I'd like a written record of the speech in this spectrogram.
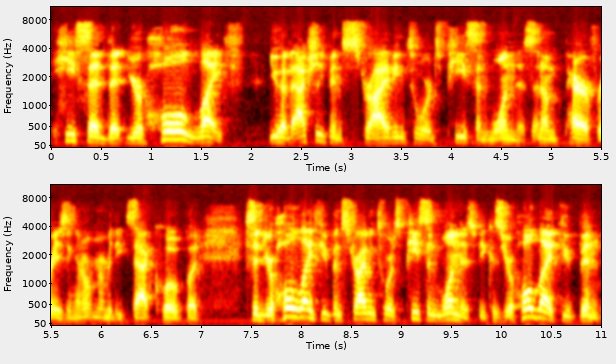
he said that your whole life you have actually been striving towards peace and oneness. And I'm paraphrasing, I don't remember the exact quote, but he said, Your whole life you've been striving towards peace and oneness because your whole life you've been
